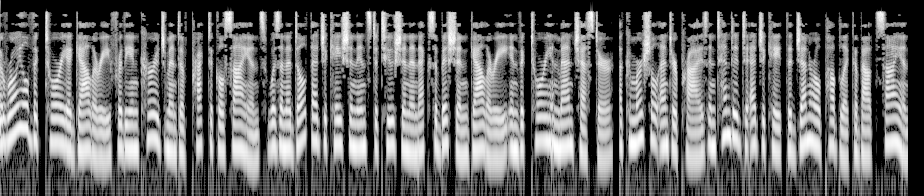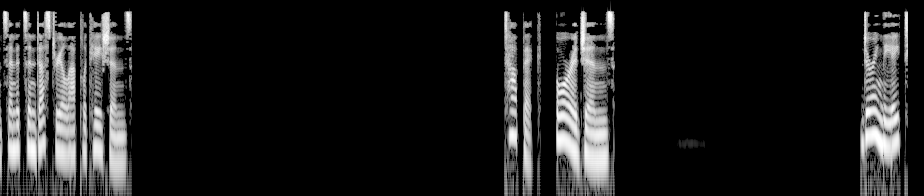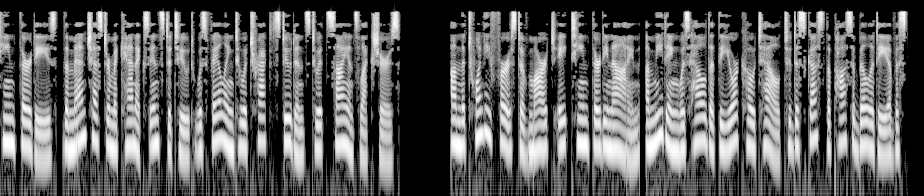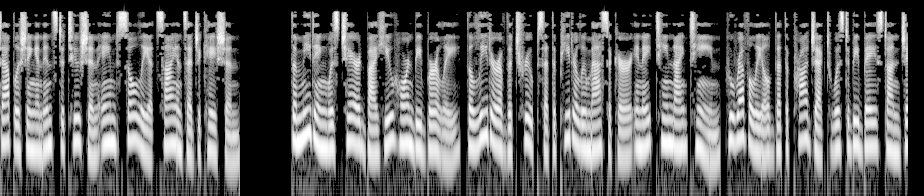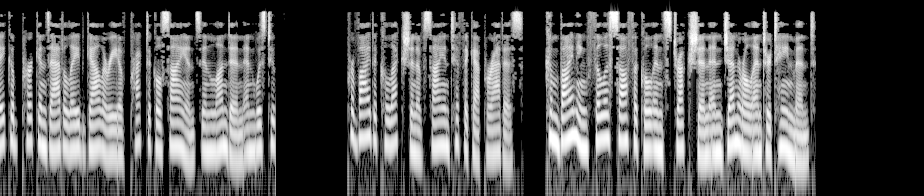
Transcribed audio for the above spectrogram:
The Royal Victoria Gallery for the Encouragement of Practical Science was an adult education institution and exhibition gallery in Victorian Manchester, a commercial enterprise intended to educate the general public about science and its industrial applications. Topic: Origins During the 1830s, the Manchester Mechanics Institute was failing to attract students to its science lectures. On 21 March 1839, a meeting was held at the York Hotel to discuss the possibility of establishing an institution aimed solely at science education. The meeting was chaired by Hugh Hornby Birley, the leader of the troops at the Peterloo Massacre in 1819, who revealed that the project was to be based on Jacob Perkins' Adelaide Gallery of Practical Science in London and was to provide a collection of scientific apparatus, combining philosophical instruction and general entertainment.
